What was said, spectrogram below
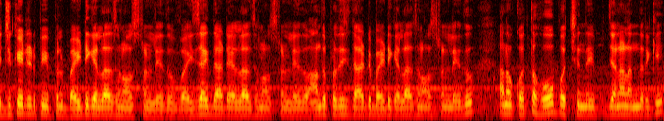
ఎడ్యుకేటెడ్ పీపుల్ బయటికి వెళ్ళాల్సిన అవసరం లేదు వైజాగ్ దాటి వెళ్ళాల్సిన అవసరం లేదు ఆంధ్రప్రదేశ్ దాటి బయటికి వెళ్ళాల్సిన అవసరం లేదు అని ఒక కొత్త హోప్ వచ్చింది జనాలందరికీ.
